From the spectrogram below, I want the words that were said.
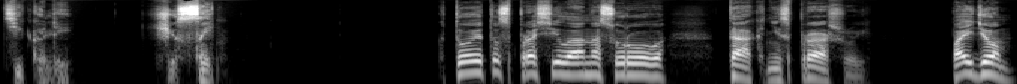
тикали часы. «Кто это?» — спросила она сурово. «Так, не спрашивай. Пойдем».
